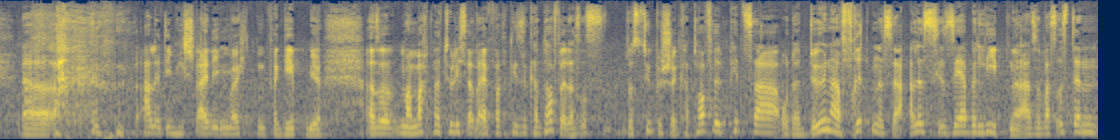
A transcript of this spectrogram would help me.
äh, alle, die mich steinigen möchten, vergebt mir. Also man macht natürlich dann einfach diese Kartoffel. Das ist das typische Kartoffelpizza oder Döner, Fritten ist ja alles sehr beliebt. Ne? Also was ist denn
